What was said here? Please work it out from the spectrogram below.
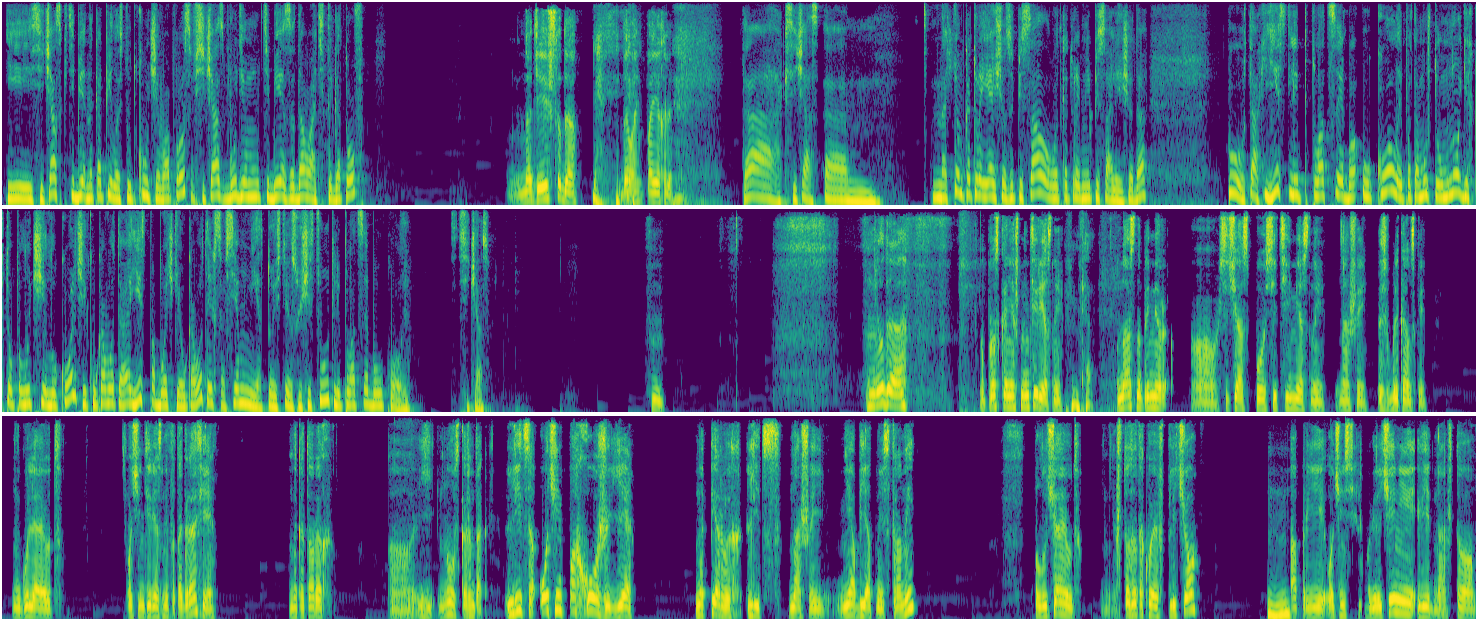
И сейчас к тебе накопилась тут куча вопросов. Сейчас будем тебе задавать. Ты готов? Надеюсь, что да. Давай, поехали. Так, сейчас. Эм, Начнем, который я еще записал, вот которые мне писали еще, да. У, так, есть ли плацебо-уколы, потому что у многих, кто получил укольчик, у кого-то есть побочки, а у кого-то их совсем нет. То есть э, существуют ли плацебо-уколы сейчас? Хм. Ну да. Вопрос, конечно, интересный. Да. У нас, например, а, сейчас по сети местной нашей, республиканской, гуляют очень интересные фотографии, на которых, э, ну, скажем так, лица очень похожие на первых лиц нашей необъятной страны, получают что-то такое в плечо, mm-hmm. а при очень сильном увеличении видно, что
